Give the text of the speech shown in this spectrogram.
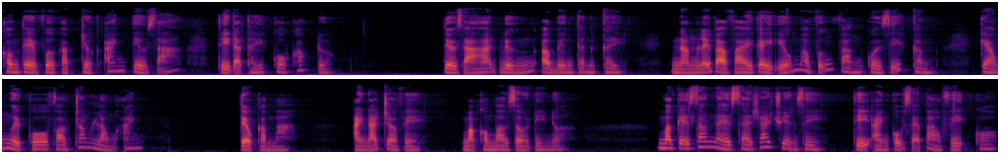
không thể vừa gặp được anh tiểu giã thì đã thấy cô khóc được. Tiểu giã đứng ở bên thân cây, nắm lấy bà vai gầy yếu mà vững vàng của dĩ cầm, kéo người cô vào trong lòng anh. Tiểu cầm à, anh đã trở về, mà không bao giờ đi nữa. Mà kệ sau này xảy ra chuyện gì, thì anh cũng sẽ bảo vệ cô.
